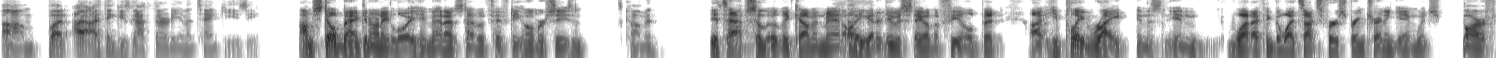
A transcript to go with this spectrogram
Um, but I, I think he's got 30 in the tank easy. I'm still banking on Eloy Jimenez to have a 50 homer season. It's coming. It's absolutely coming, man. All you got to do is stay on the field. But uh, he played right in this in what I think the White Sox first spring training game, which barf.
